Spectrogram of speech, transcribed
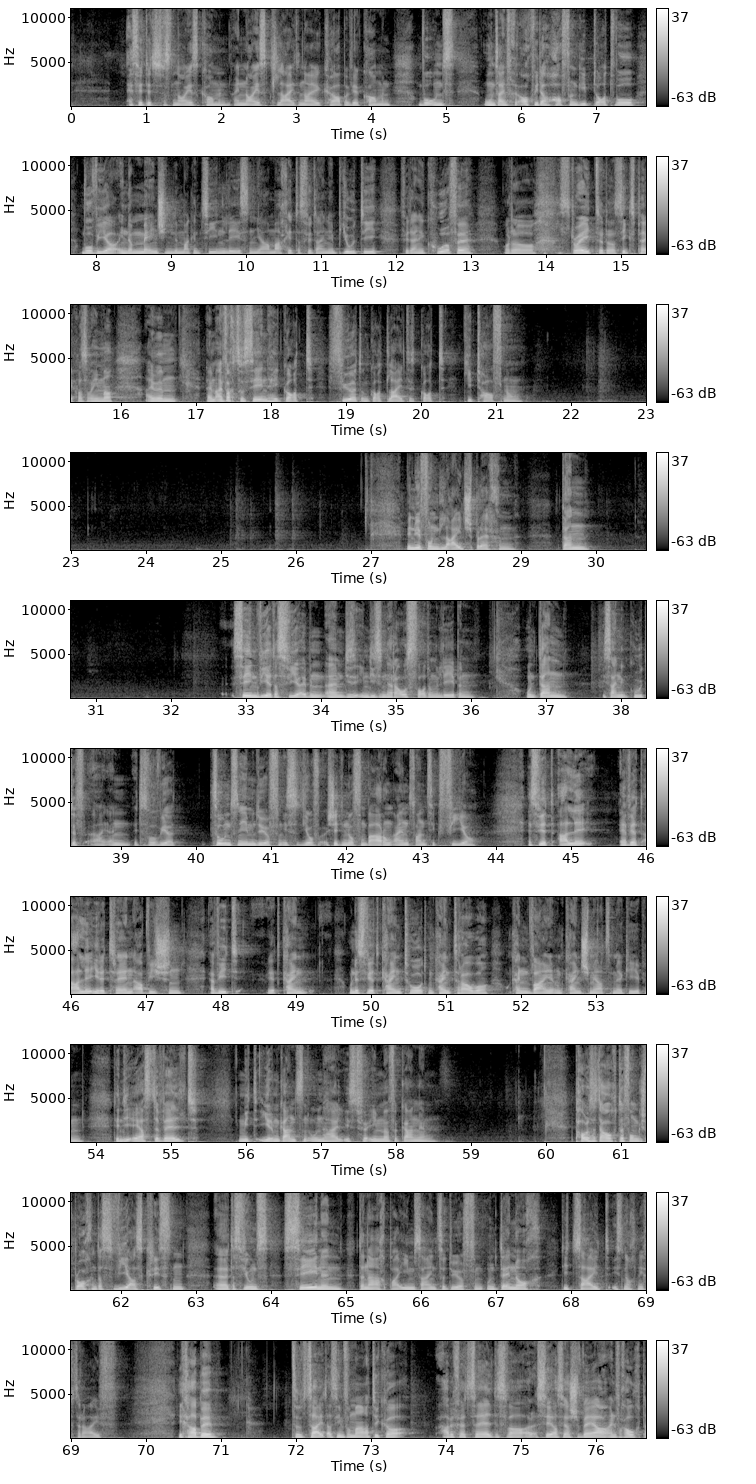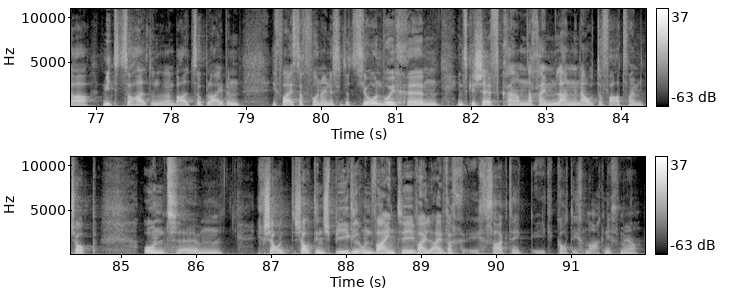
es wird jetzt etwas Neues kommen, ein neues Kleid, ein neuer Körper wird kommen, wo uns uns einfach auch wieder Hoffnung gibt, dort wo, wo wir in der Mensch, in den Magazinen lesen, ja, mach etwas für deine Beauty, für deine Kurve oder Straight oder Sixpack, was auch immer. Ähm, ähm, einfach zu sehen, hey, Gott führt und Gott leitet, Gott gibt Hoffnung. Wenn wir von Leid sprechen, dann sehen wir, dass wir eben ähm, in diesen Herausforderungen leben. Und dann ist eine gute, ein, etwas, wo wir zu uns nehmen dürfen, ist, steht in Offenbarung 21,4. Es wird alle, er wird alle ihre Tränen abwischen, er wird, wird kein, und es wird kein Tod und kein Trauer und kein Weinen und kein Schmerz mehr geben. Denn die erste Welt mit ihrem ganzen Unheil ist für immer vergangen. Paulus hat auch davon gesprochen, dass wir als Christen, äh, dass wir uns sehnen, danach bei ihm sein zu dürfen. Und dennoch, die Zeit ist noch nicht reif. Ich habe zur Zeit als Informatiker habe ich erzählt, es war sehr, sehr schwer, einfach auch da mitzuhalten und am Ball zu bleiben. Ich weiß noch von einer Situation, wo ich ähm, ins Geschäft kam nach einem langen Autofahrt von einem Job und ähm, ich schaute, schaute in den Spiegel und weinte, weil einfach ich sagte, hey Gott, ich mag nicht mehr.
